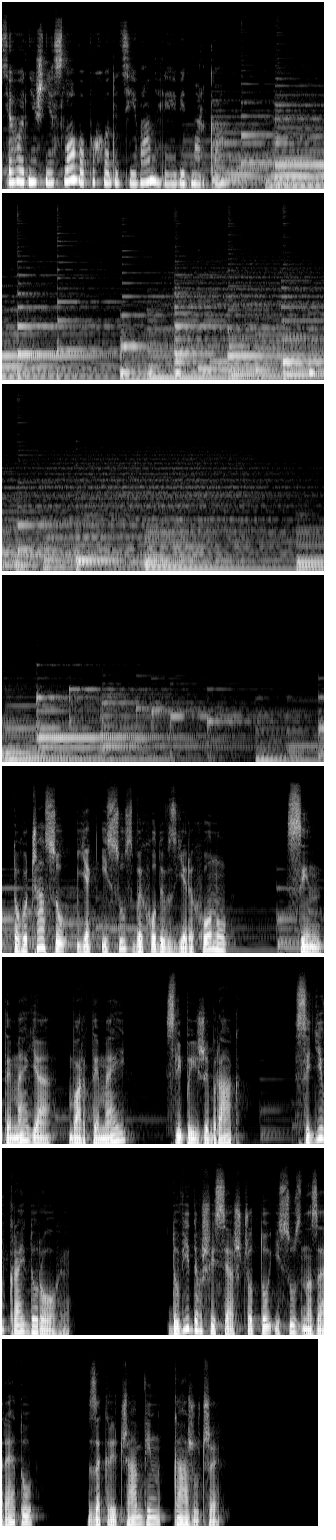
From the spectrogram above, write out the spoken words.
Сьогоднішнє слово походить з Євангелія від Марка. Того часу, як Ісус виходив з Єрихону, син Тимея Вартимей, сліпий жебрак, сидів край дороги. Довідавшися, що то Ісус Назарету, закричав він, кажучи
